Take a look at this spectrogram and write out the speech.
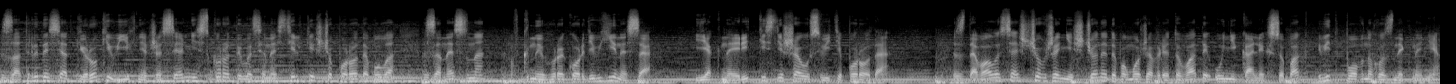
За три десятки років їхня чисельність скоротилася настільки, що порода була занесена в книгу рекордів Гіннеса як найрідкісніша у світі порода. Здавалося, що вже ніщо не допоможе врятувати унікальних собак від повного зникнення.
